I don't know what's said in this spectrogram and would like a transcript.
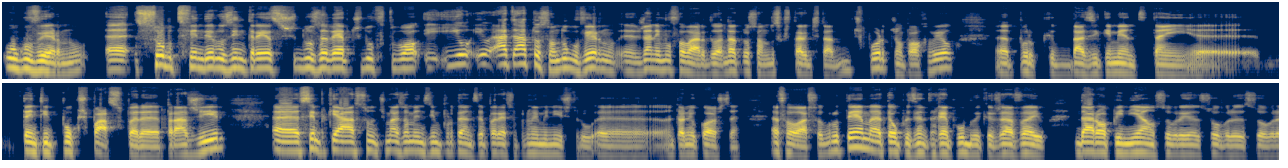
O governo uh, soube defender os interesses dos adeptos do futebol. E, eu, eu, a, a, atuação do governo, uh, já nem vou falar do, da atuação do secretário de Estado do Desporto, João Paulo Rebelo, uh, porque basicamente tem, tem tido pouco espaço para, para agir. sempre que há assuntos mais ou menos importantes, aparece o Primeiro-Ministro António Costa a falar sobre o tema. Até o Presidente da República já veio dar opinião sobre, sobre, sobre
